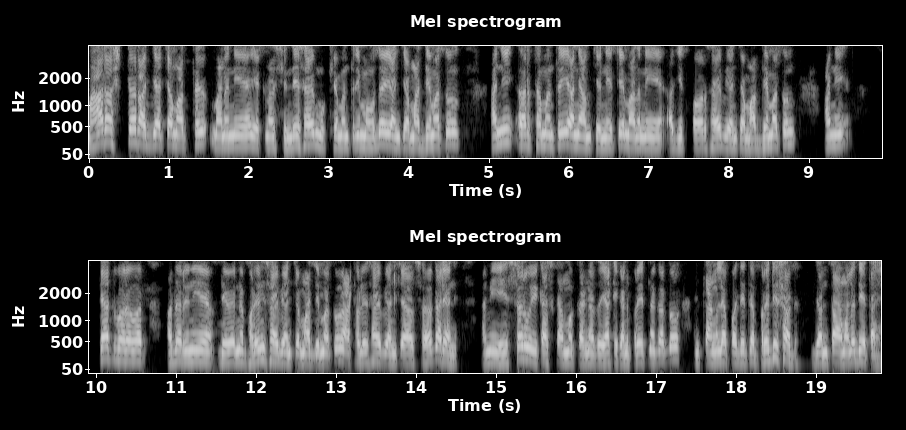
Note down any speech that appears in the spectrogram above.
महाराष्ट्र राज्याच्या मार्फत माननीय एकनाथ शिंदे साहेब मुख्यमंत्री महोदय यांच्या माध्यमातून आणि अर्थमंत्री आणि आमचे नेते माननीय अजित पवार साहेब यांच्या माध्यमातून आणि त्याचबरोबर आदरणीय देवेंद्र फडणवीस साहेब यांच्या माध्यमातून आठवले साहेब यांच्या सहकार्याने आम्ही हे सर्व विकास कामं करण्याचा या ठिकाणी प्रयत्न करतो आणि चांगल्या पद्धतीचा प्रतिसाद जनता आम्हाला देत आहे.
